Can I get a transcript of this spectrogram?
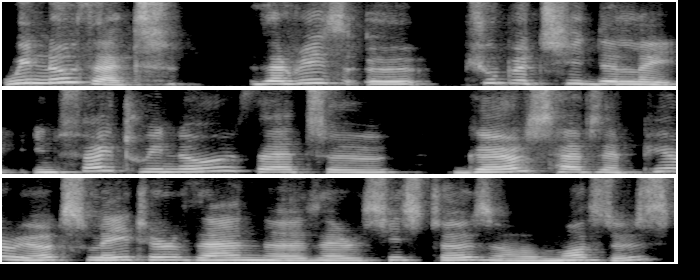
We know that there is a puberty delay. In fact, we know that uh, girls have their periods later than uh, their sisters or mothers.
